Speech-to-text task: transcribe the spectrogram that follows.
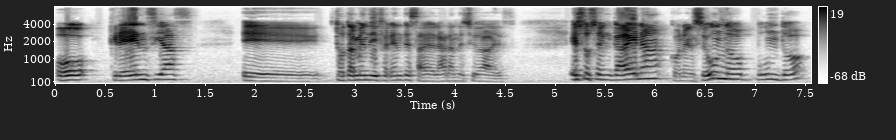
o creencias eh, totalmente diferentes a las grandes ciudades. Eso se encadena con el segundo punto,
